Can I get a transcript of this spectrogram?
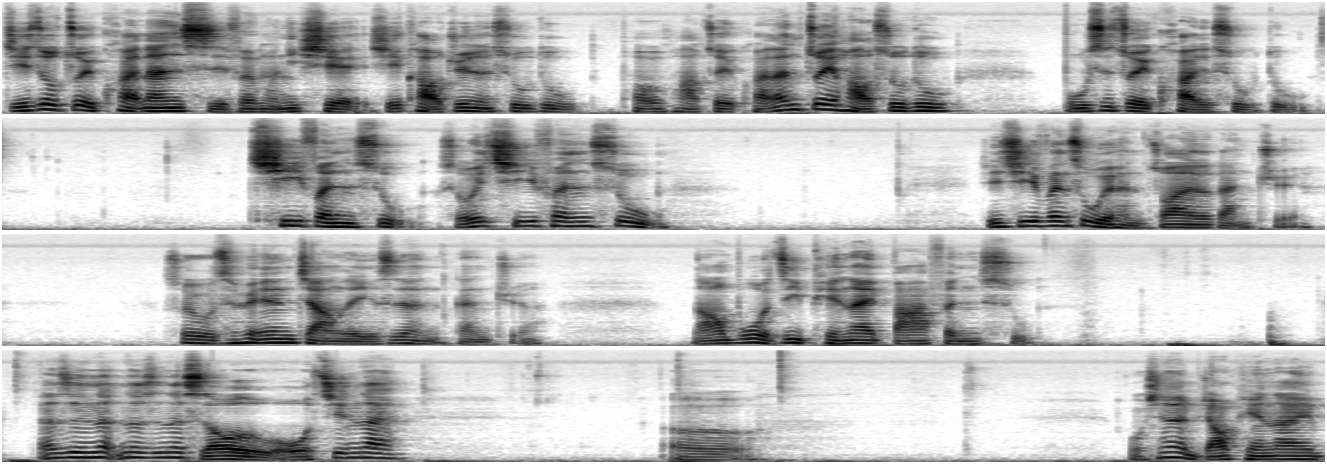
节奏最快，但是十分嘛，你写写考卷的速度跑不跑最快？但最好速度不是最快的速度，七分数，所谓七分数。其实七分数也很抓一个感觉，所以我这边讲的也是很感觉。然后不过我自己偏爱八分数，但是那那是那时候的我，我现在，呃，我现在比较偏爱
